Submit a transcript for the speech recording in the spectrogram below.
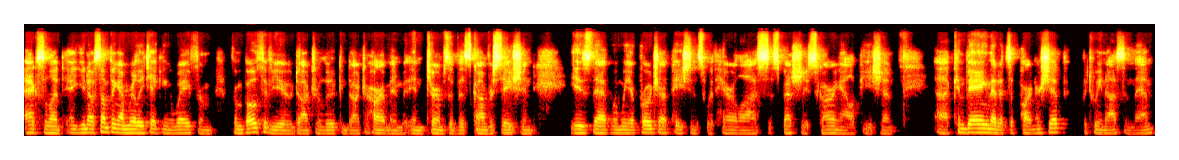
Excellent. And you know something i'm really taking away from from both of you dr luke and dr hartman in terms of this conversation is that when we approach our patients with hair loss especially scarring alopecia uh, conveying that it's a partnership between us and them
